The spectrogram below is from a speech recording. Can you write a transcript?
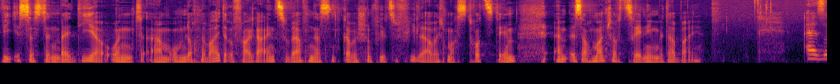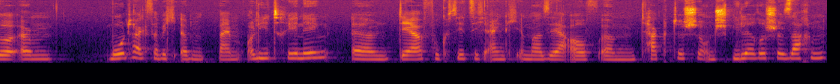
Wie ist das denn bei dir? Und ähm, um noch eine weitere Frage einzuwerfen, das sind glaube ich schon viel zu viele, aber ich mache es trotzdem, ähm, ist auch Mannschaftstraining mit dabei? Also ähm, montags habe ich ähm, beim Olli-Training, ähm, der fokussiert sich eigentlich immer sehr auf ähm, taktische und spielerische Sachen.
